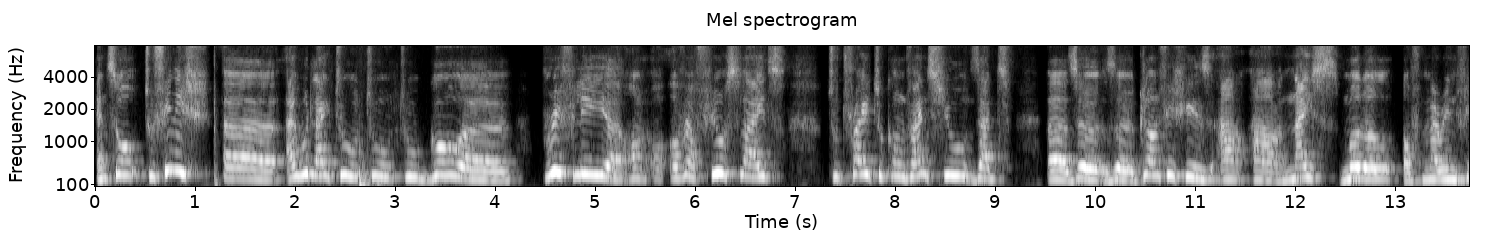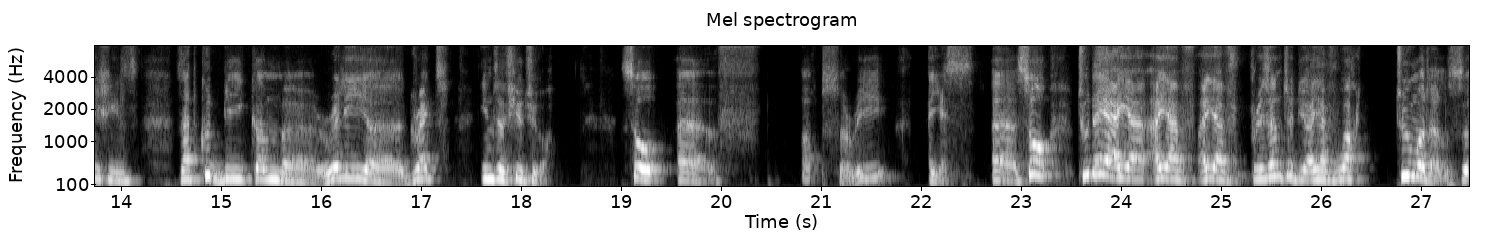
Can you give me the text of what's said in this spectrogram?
And so to finish, uh, I would like to, to, to go uh, briefly uh, on, over a few slides to try to convince you that uh, the, the clownfishes are, are a nice model of marine fishes that could become uh, really uh, great in the future. So, uh, oops, sorry, uh, yes. Uh, so today I, I, have, I have presented you, I have worked two models, the,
